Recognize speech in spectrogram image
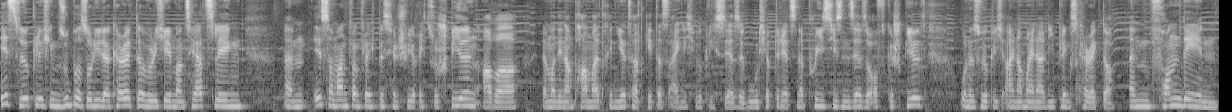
Ist wirklich ein super solider Charakter, würde ich jedem ans Herz legen. Ähm, ist am Anfang vielleicht ein bisschen schwierig zu spielen, aber wenn man den ein paar Mal trainiert hat, geht das eigentlich wirklich sehr, sehr gut. Ich habe den jetzt in der Preseason sehr, sehr oft gespielt und ist wirklich einer meiner Lieblingscharakter. Ähm, von den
